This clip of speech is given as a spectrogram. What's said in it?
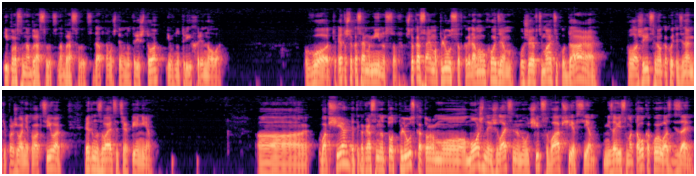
И просто набрасываются, набрасываются, да, потому что и внутри что? И внутри хреново. Вот, это что касаемо минусов. Что касаемо плюсов, когда мы уходим уже в тематику дара, положительного какой-то динамики проживания этого актива, это называется терпение. А, вообще, это как раз именно тот плюс, которому можно и желательно научиться вообще всем, независимо от того, какой у вас дизайн.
